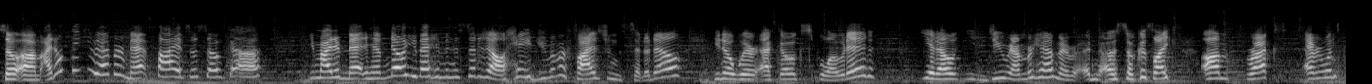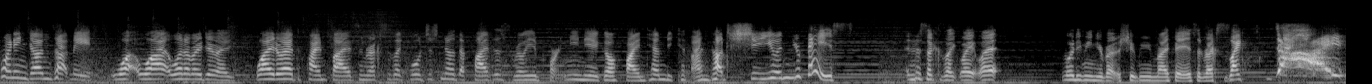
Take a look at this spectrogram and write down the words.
So um, I don't think you ever met Fives Ahsoka. You might have met him. No, you met him in the Citadel. Hey, do you remember Fives from the Citadel? You know where Echo exploded. You know, do you remember him? And, Ahsoka's like, um, Rex, Everyone's pointing guns at me. What what what am I doing? Why do I have to find Fives? And Rex is like, well, just know that Fives is really important. You need to go find him because I'm about to shoot you in your face. And Ahsoka's like, wait, what? What do you mean you're about to shoot me in my face? And Rex is like, die!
